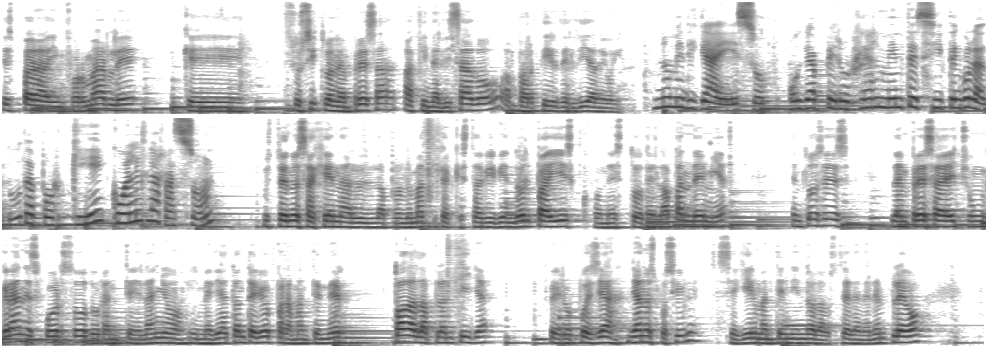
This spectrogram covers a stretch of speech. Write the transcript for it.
es para informarle que su ciclo en la empresa ha finalizado a partir del día de hoy. No me diga eso. Oiga, pero realmente sí tengo la duda. ¿Por qué? ¿Cuál es la razón? Usted no es ajena a la problemática que está viviendo el país con esto de la pandemia. Entonces, la empresa ha hecho un gran esfuerzo durante el año inmediato anterior para mantener toda la plantilla, pero pues ya, ya no es posible seguir manteniéndola usted en el empleo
